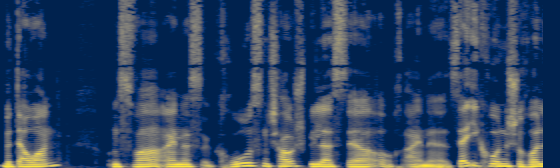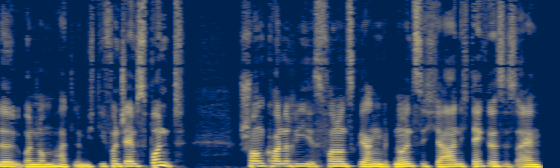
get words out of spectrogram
bedauern. Und zwar eines großen Schauspielers, der auch eine sehr ikonische Rolle übernommen hat, nämlich die von James Bond. Sean Connery ist von uns gegangen mit 90 Jahren. Ich denke, das ist ein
